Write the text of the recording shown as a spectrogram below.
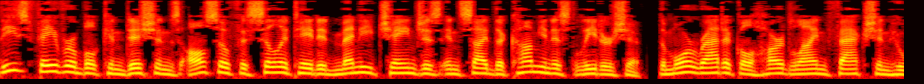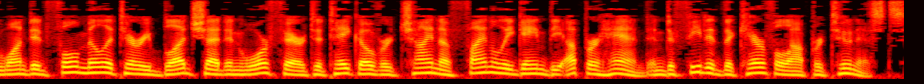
These favorable conditions also facilitated many changes inside the communist leadership. The more radical hardline faction who wanted full military bloodshed and warfare to take over China finally gained the upper hand and defeated the careful opportunists.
